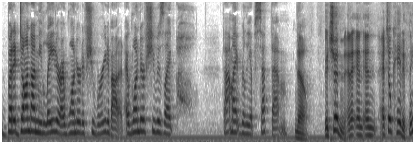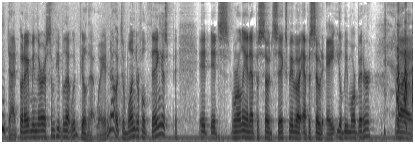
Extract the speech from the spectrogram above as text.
but it dawned on me later. I wondered if she worried about it. I wonder if she was like, oh, that might really upset them. No, it shouldn't, and and and it's okay to think that. But I mean, there are some people that would feel that way. And no, it's a wonderful thing. It's, it, it's we're only on episode six. Maybe by episode eight, you'll be more bitter. But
